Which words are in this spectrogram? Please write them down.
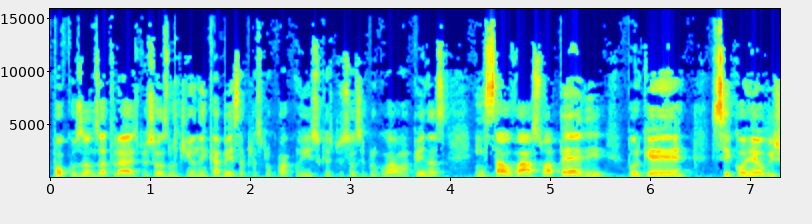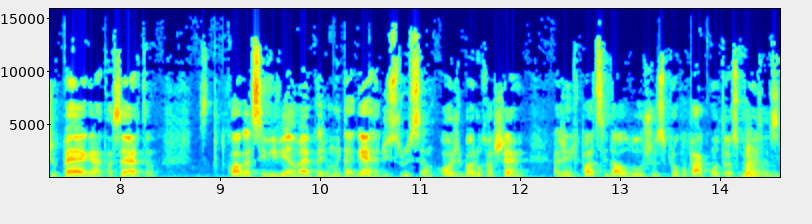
poucos anos atrás as pessoas não tinham nem cabeça para se preocupar com isso, que as pessoas se preocupavam apenas em salvar a sua pele, porque se correr o bicho pega, tá certo? Se vivia numa época de muita guerra, destruição. Hoje, Baruch Hashem, a gente pode se dar o luxo de se preocupar com outras coisas.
